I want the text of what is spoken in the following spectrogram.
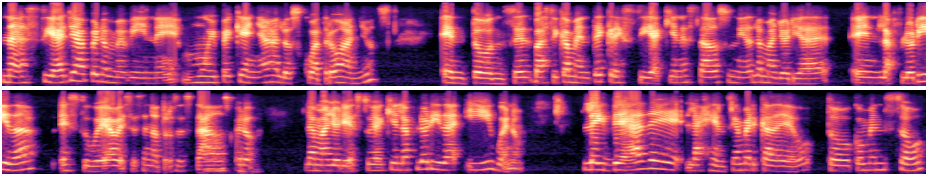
Nací allá, pero me vine muy pequeña, a los cuatro años. Entonces, básicamente crecí aquí en Estados Unidos, la mayoría en la Florida, estuve a veces en otros estados, pero la mayoría estuve aquí en la Florida y bueno, la idea de la agencia Mercadeo, todo comenzó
